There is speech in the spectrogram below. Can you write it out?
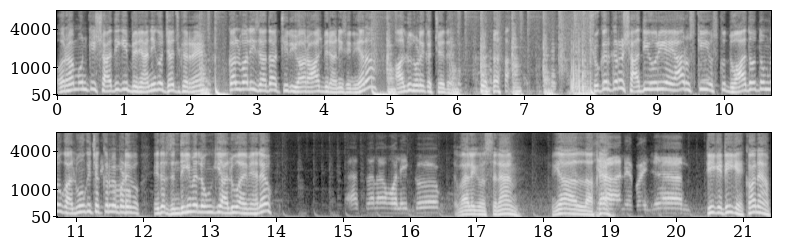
और हम उनकी शादी की बिरयानी को जज कर रहे हैं। कल वाली ज़्यादा अच्छी थी यार आज बिरयानी सही नहीं है ना? आलू थोड़े कच्चे थे। शुक्र करो शादी हो रही है यार उसकी उसको दुआ दो तुम लोग आलूओं के चक्कर में पड़े हो। इधर ज़िंदगी में लोगों की आलू आए हुए। हेलो। वालेकुम वालेकुम अस्सलाम। या अल्लाह खैर। ठीक है ठीक है। कौन है आप?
